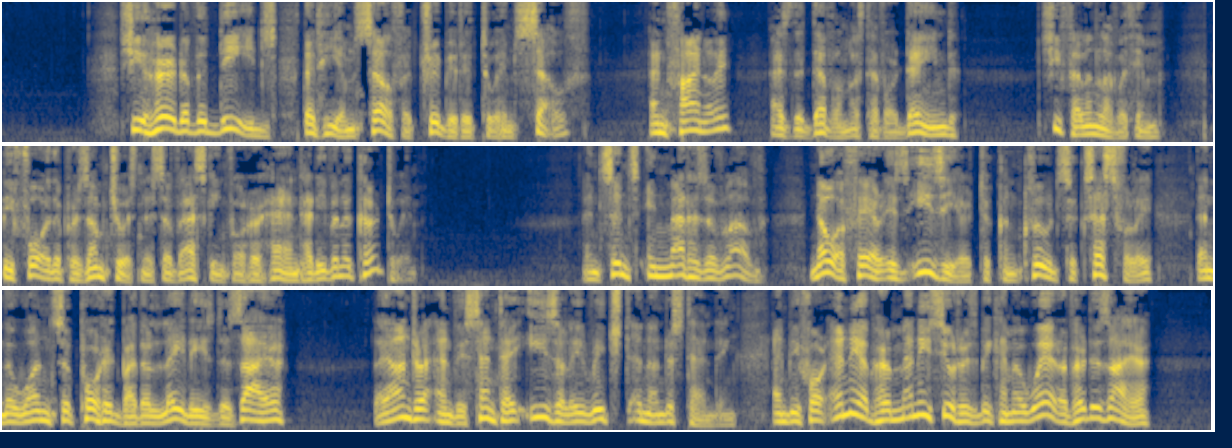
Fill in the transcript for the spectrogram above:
She heard of the deeds that he himself attributed to himself, and finally, as the devil must have ordained, she fell in love with him before the presumptuousness of asking for her hand had even occurred to him. And since in matters of love no affair is easier to conclude successfully than the one supported by the lady's desire. Leandra and Vicente easily reached an understanding, and before any of her many suitors became aware of her desire,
